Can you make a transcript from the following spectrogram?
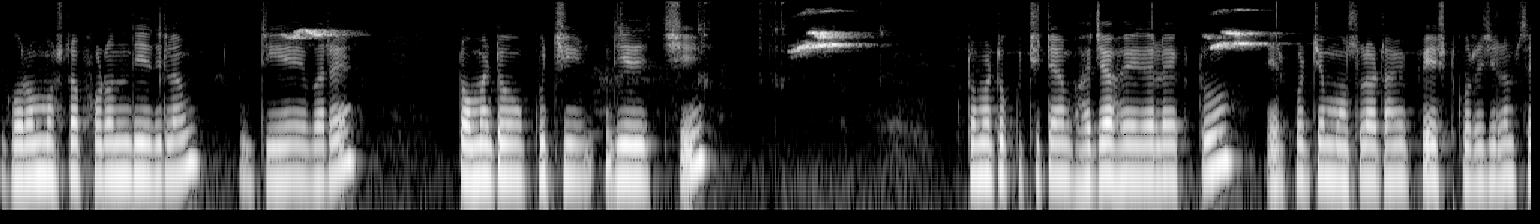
গরম মশলা ফোড়ন দিয়ে দিলাম। দিয়ে এবারে টমেটো কুচি দিয়ে দিচ্ছি। টমেটো কুচিটা ভাজা হয়ে গেলে একটু, এরপর যে মশলাটা আমি পেস্ট করেছিলাম, সে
